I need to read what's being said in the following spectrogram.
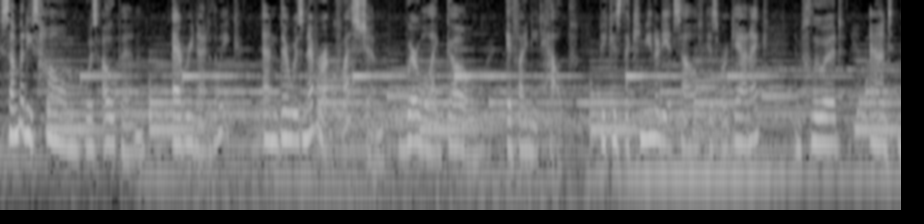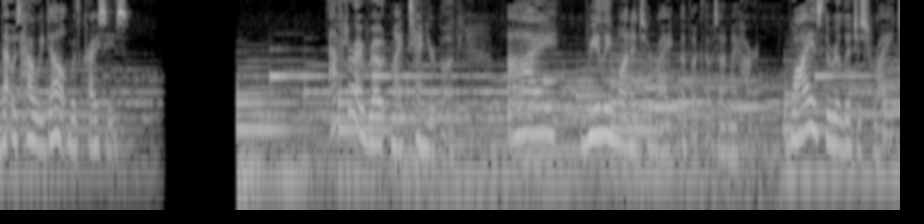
somebody's home was open every night of the week. And there was never a question, where will I go if I need help? Because the community itself is organic and fluid, and that was how we dealt with crises. After I wrote my tenure book, I really wanted to write a book that was on my heart. Why is the religious right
